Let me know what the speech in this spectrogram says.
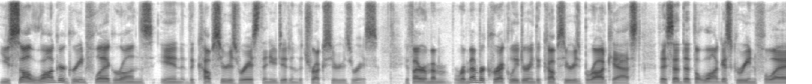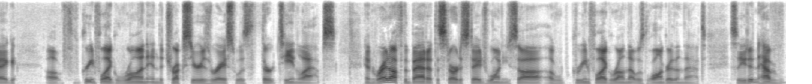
you saw longer green flag runs in the Cup Series race than you did in the Truck Series race. If I remember remember correctly during the Cup Series broadcast, they said that the longest green flag uh, green flag run in the Truck Series race was 13 laps. And right off the bat at the start of stage 1, you saw a green flag run that was longer than that. So you didn't have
